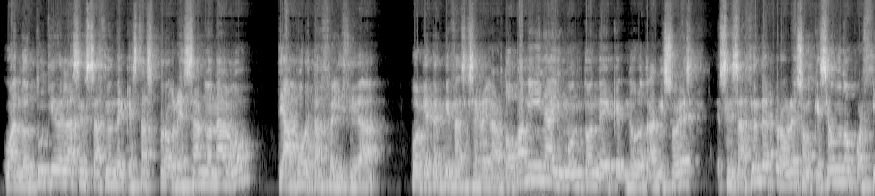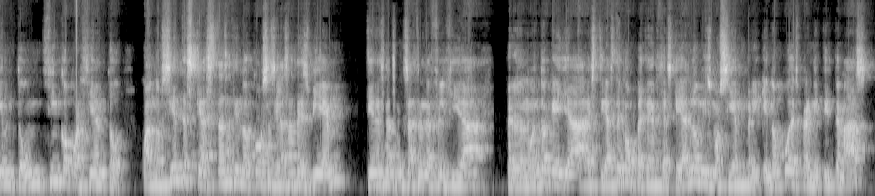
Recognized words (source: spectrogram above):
Cuando tú tienes la sensación de que estás progresando en algo, te aporta felicidad, porque te empiezas a segregar dopamina y un montón de neurotransmisores. Sensación de progreso, aunque sea un 1%, un 5%, cuando sientes que estás haciendo cosas y las haces bien, tienes la sensación de felicidad pero en el momento que ya estiraste competencias, que ya es lo mismo siempre y que no puedes permitirte más,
